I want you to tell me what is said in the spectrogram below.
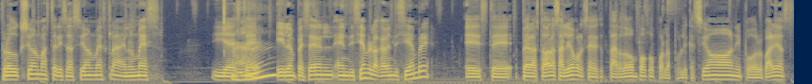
producción, masterización, mezcla en un mes. Y este, Ah. y lo empecé en, en diciembre, lo acabé en diciembre. Este, pero hasta ahora salió porque se tardó un poco por la publicación y por varios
